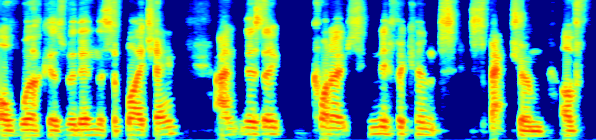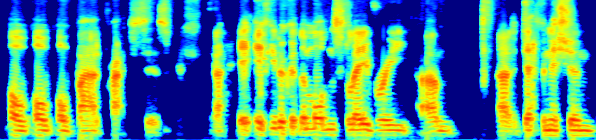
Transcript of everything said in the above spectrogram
of workers within the supply chain, and there's a quite a significant spectrum of of, of, of bad practices. Uh, if you look at the modern slavery um, uh, definition,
